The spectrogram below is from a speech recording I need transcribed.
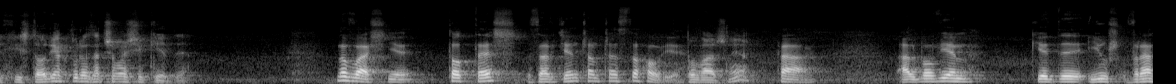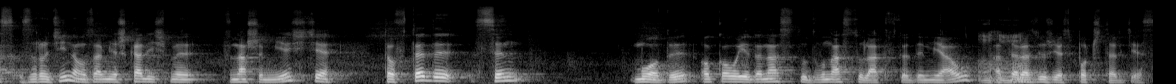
e, historia, która zaczęła się kiedy? No właśnie, to też zawdzięczam Częstochowie. Poważnie? Tak, albowiem kiedy już wraz z rodziną zamieszkaliśmy w naszym mieście, to wtedy syn młody, około 11-12 lat wtedy miał, a teraz już jest po 40,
